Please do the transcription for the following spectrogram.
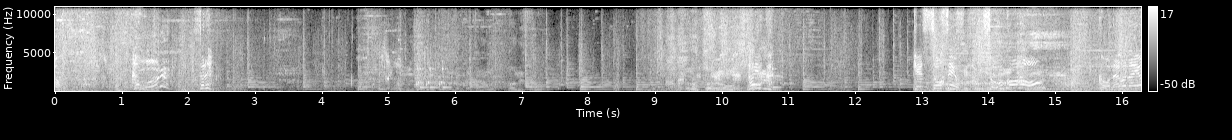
を闘せよ走行の恩粉々よ。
